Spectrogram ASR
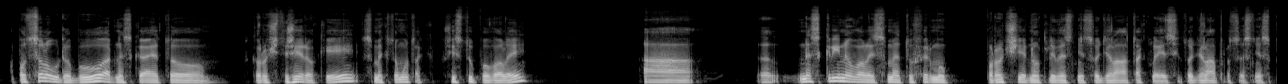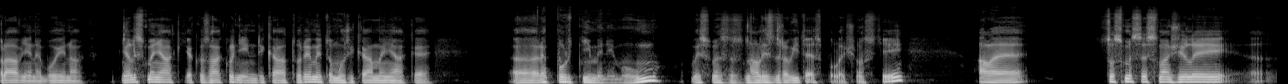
A po celou dobu, a dneska je to skoro čtyři roky, jsme k tomu tak přistupovali a e, neskrínovali jsme tu firmu, proč jednotlivec něco dělá takhle, jestli to dělá procesně správně nebo jinak. Měli jsme nějaké jako základní indikátory, my tomu říkáme nějaké uh, reportní minimum, aby jsme se znali zdraví té společnosti, ale co jsme se snažili uh,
